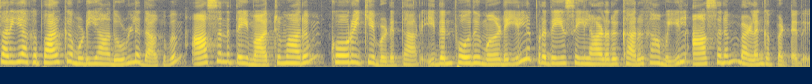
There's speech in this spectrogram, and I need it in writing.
சரியாக பார்க்க முடியாது உள்ளதாகவும் ஆசனத்தை மாற்றுமாறும் கோரிக்கை விடுத்தார். இதன்போது மேடையில் பிரதேச செயலாளருக்கு அருகாமையில் ஆசனம் வழங்கப்பட்டது.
